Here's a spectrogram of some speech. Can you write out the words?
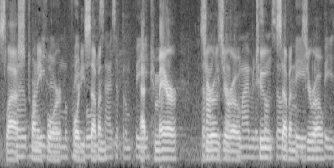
slash 2447 at Khmer 00270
